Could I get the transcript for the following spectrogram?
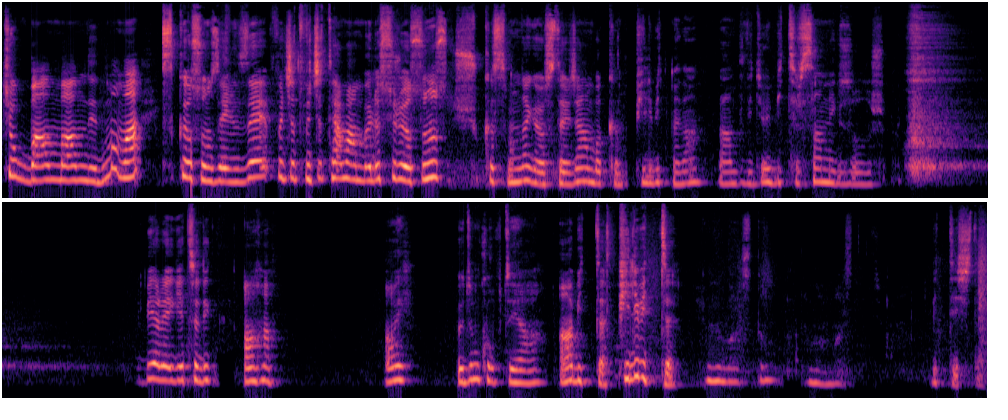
Çok balm balm dedim ama sıkıyorsunuz elinize fıçıt fıçıt hemen böyle sürüyorsunuz. Şu kısmını da göstereceğim bakın. Pili bitmeden ben bu videoyu bitirsem ne güzel olur. Bir araya getirdik. Aha. Ay ödüm koptu ya. Aa bitti. Pili bitti. Şimdi bastım. Tamam bastım. Bitti işte.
